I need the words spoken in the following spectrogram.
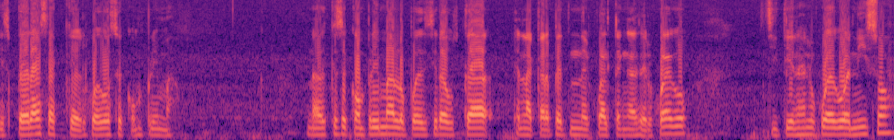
y esperas a que el juego se comprima. Una vez que se comprima lo puedes ir a buscar en la carpeta en el cual tengas el juego si tienes el juego en ISO,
